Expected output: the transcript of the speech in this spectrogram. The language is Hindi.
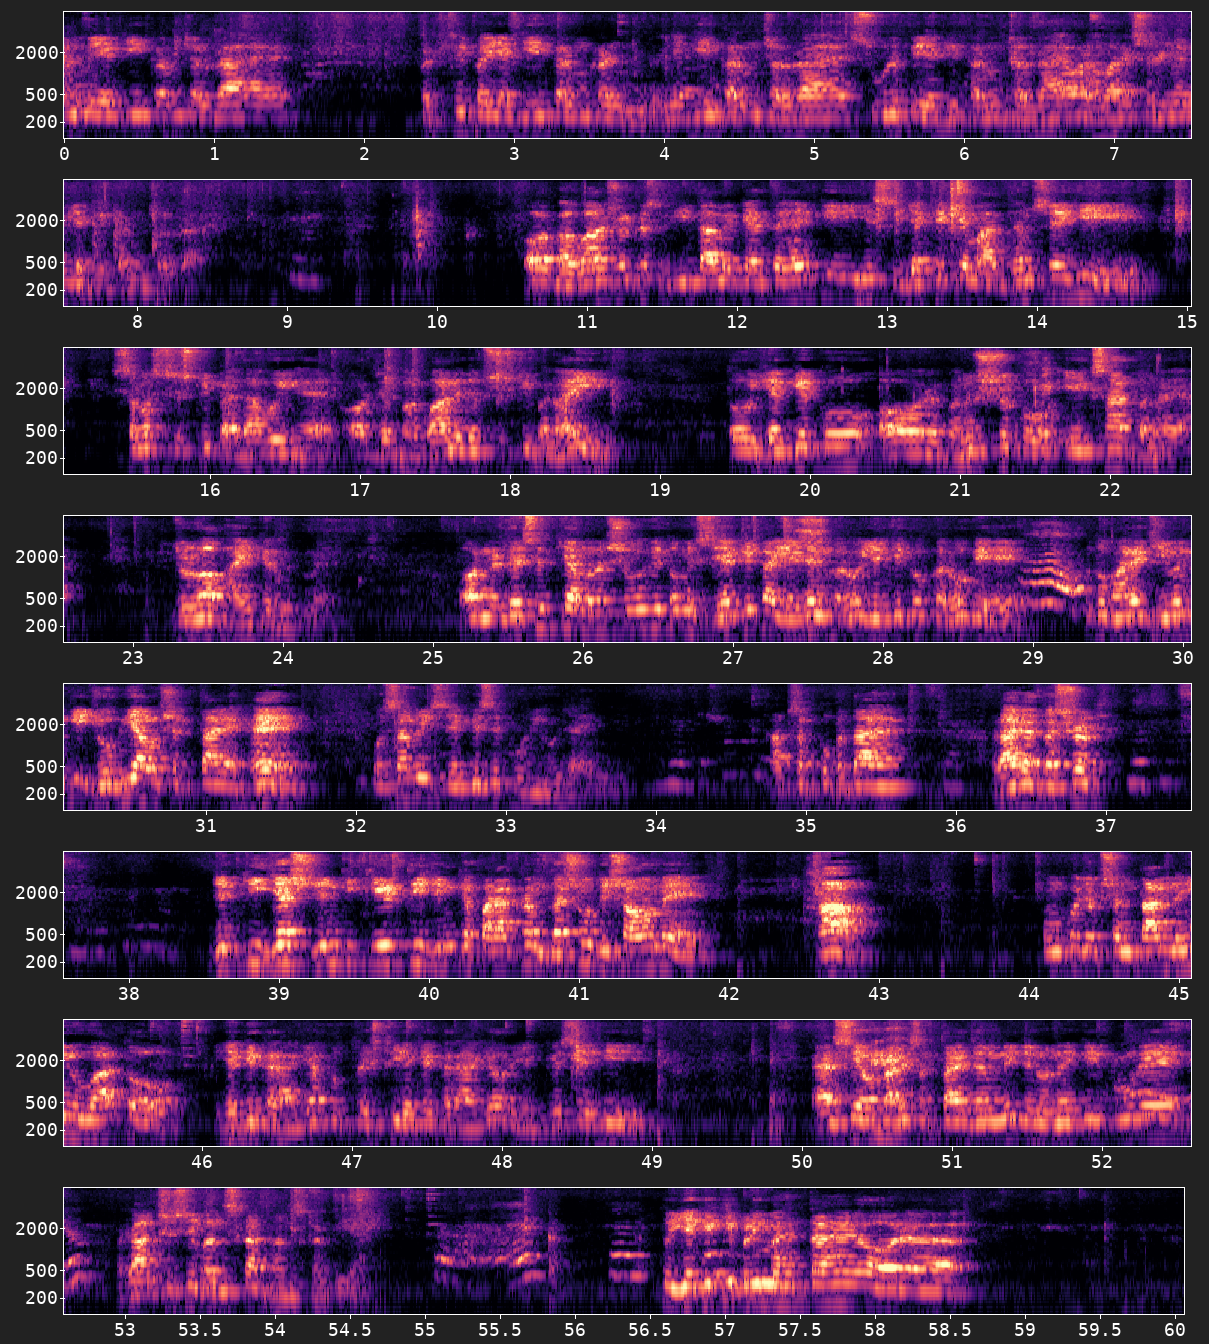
ब्रह्मांड में यज्ञ कर्म चल रहा है, पृथ्वी पर यज्ञ कर्म यज्ञ कर्म चल रहा है, सूर्य पे यज्ञ कर्म चल रहा है और हमारे शरीर में भी यज्ञ कर्म चल रहा है। और भगवान श्री कृष्ण गीता में कहते हैं कि इस यज्ञ के माध्यम से ही समस्त सृष्टि पैदा हुई है और जब भगवान ने जब सृष्टि बनाई तो यज्ञ को और मनुष्य को एक साथ बनाया, जुड़वा भाई के रूप में। और निर्देशित किया मनुष्य को कि तुम इस यज्ञ का यजन करो, यज्ञ को करोगे तो तुम्हारे जीवन की जो भी आवश्यकताएँ हैं, वो सब इस यज्ञ से पूरी हो जाएँगी। आप सबको पता है, राजा दशरथ, जिनकी यश, जिनकी कीर्ति, जिनके पराक्रम दशों दिशाओं में था, उनको जब संतान नहीं हुआ तो यज्ञ कराया गया पुत्र यज्ञ कराया गया और यज्ञ से ही ऐसी अवतारी सत्ताएँ जन्म ली जिन्होंने कि पूरे राक्षसी वंश का ध्वंस कर दिया। तो यज्ञ की बड़ी महत्ता है और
